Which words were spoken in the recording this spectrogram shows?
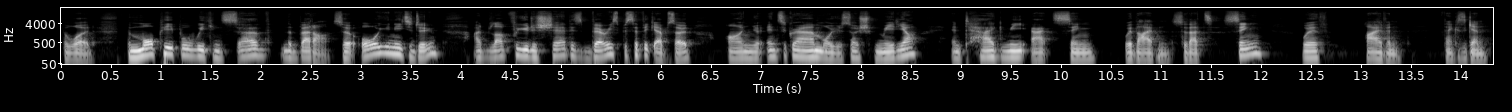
the word. The more people we can serve, the better. So, all you need to do, I'd love for you to share this very specific episode on your Instagram or your social media and tag me at Sing with Ivan. So, that's Sing with Ivan. Thanks again.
